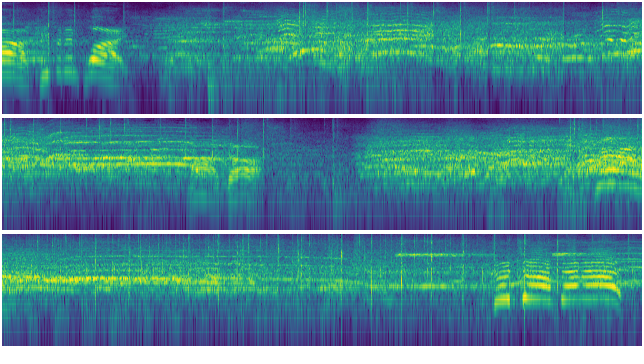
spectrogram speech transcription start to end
Job. Keep it in play. My gosh. Yeah! Good job, Bennett!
